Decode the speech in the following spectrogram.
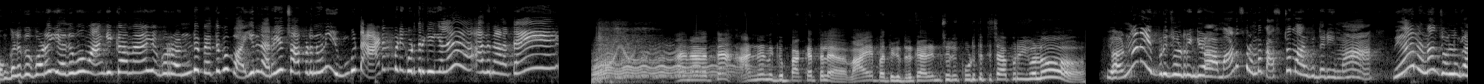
உங்களுக்கு கூட எதுவும் வாங்கிக்காம எங்க ரெண்டு பேத்துக்கும் வயிறு நிறைய சாப்பிடணும்னு இம்புட்டு ஆர்டர் பண்ணி கொடுத்துருக்கீங்களே அதனால தான் அதனால தான் அண்ணனுக்கு பக்கத்துல வாயை பத்துக்கிட்டு இருக்காருன்னு சொல்லி கொடுத்துட்டு சாப்பிடுறீங்களோ? என்ன இப்படி சொல்றீங்க மனசு ரொம்ப கஷ்டமா இருக்கு தெரியுமா? என்ன சொல்லுங்க.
